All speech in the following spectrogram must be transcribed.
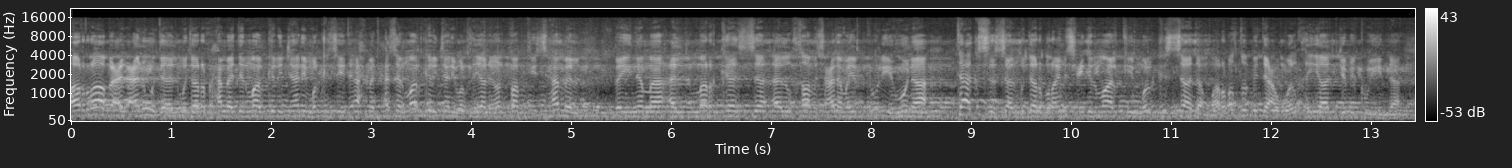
الرابع العنودة المدرب حمد المالك الجهني ملك السيد أحمد حسن المالك الجهني والخيال يون بابتيس همل بينما المركز الخامس على ما يبدو لي هنا تاكسس المدرب إبراهيم سعيد المالكي ملك السادة مربط البدع والخيال جيمي كوين.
